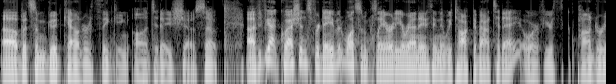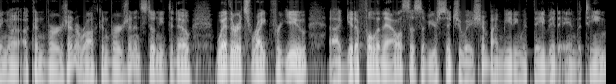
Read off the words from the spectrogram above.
Uh, but some good counter thinking on today's show. So, uh, if you've got questions for David, want some clarity around anything that we talked about today, or if you're th- pondering a, a, conversion, a Roth conversion, and still need to know whether it's right for you, uh, get a full analysis of your situation by meeting with David and the team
